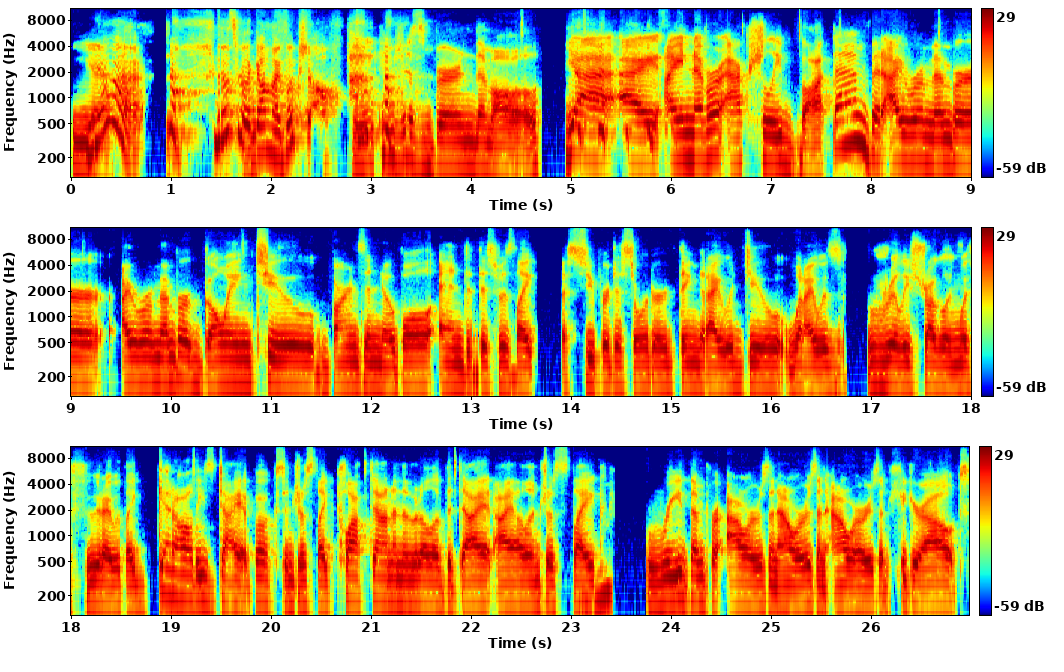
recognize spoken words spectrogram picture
Yeah. yeah. those were like on my bookshelf. we can just burn them all yeah, I I never actually bought them, but I remember I remember going to Barnes and Noble and this was like a super disordered thing that I would do when I was really struggling with food. I would like get all these diet books and just like plop down in the middle of the diet aisle and just like mm-hmm. read them for hours and hours and hours and figure out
